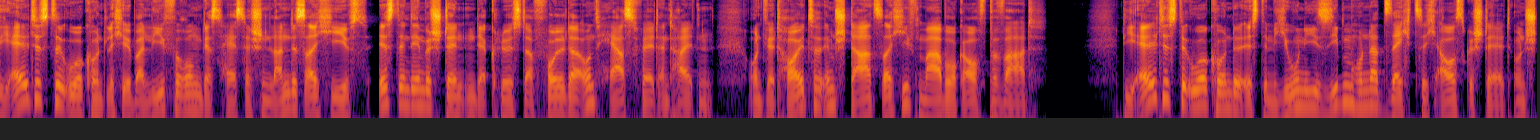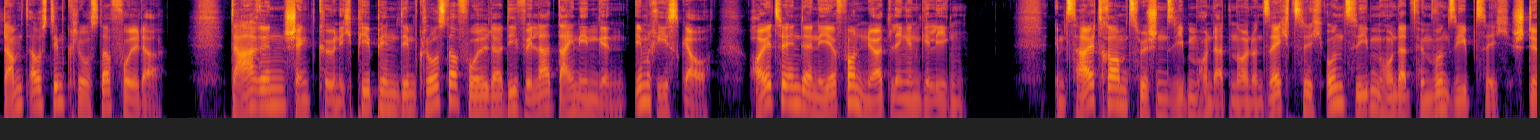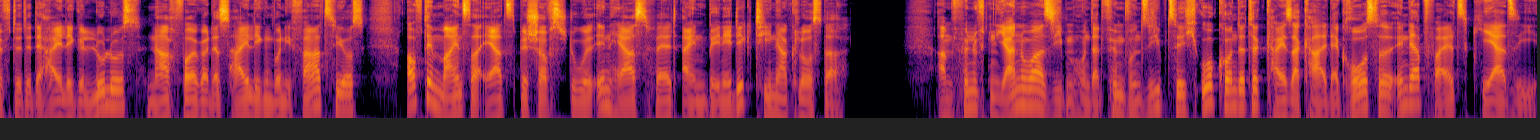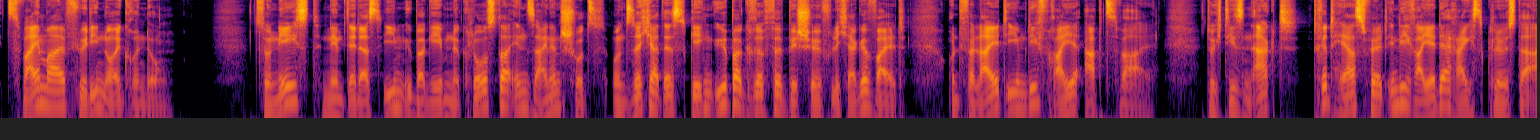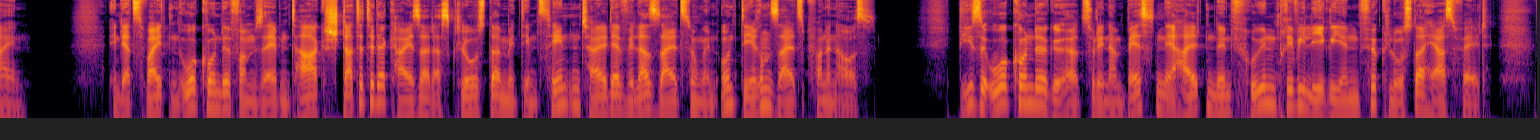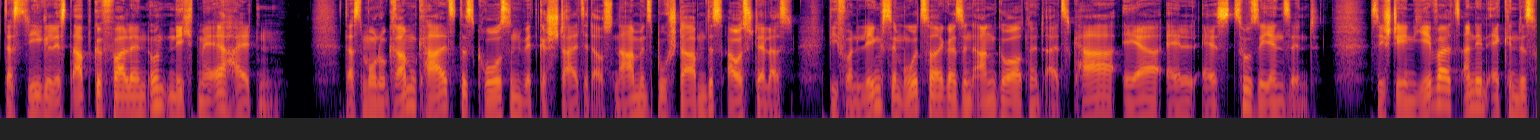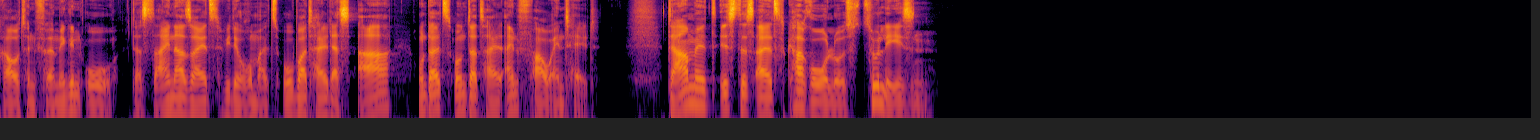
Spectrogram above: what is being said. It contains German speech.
Die älteste urkundliche Überlieferung des Hessischen Landesarchivs ist in den Beständen der Klöster Fulda und Hersfeld enthalten und wird heute im Staatsarchiv Marburg aufbewahrt. Die älteste Urkunde ist im Juni 760 ausgestellt und stammt aus dem Kloster Fulda. Darin schenkt König Pippin dem Kloster Fulda die Villa Deiningen im Riesgau, heute in der Nähe von Nördlingen gelegen im Zeitraum zwischen 769 und 775 stiftete der heilige Lullus, Nachfolger des heiligen Bonifatius, auf dem Mainzer Erzbischofsstuhl in Hersfeld ein Benediktinerkloster. Am 5. Januar 775 urkundete Kaiser Karl der Große in der Pfalz Chieri zweimal für die Neugründung Zunächst nimmt er das ihm übergebene Kloster in seinen Schutz und sichert es gegen Übergriffe bischöflicher Gewalt und verleiht ihm die freie Abtswahl. Durch diesen Akt tritt Hersfeld in die Reihe der Reichsklöster ein. In der zweiten Urkunde vom selben Tag stattete der Kaiser das Kloster mit dem zehnten Teil der Villa Salzungen und deren Salzpfannen aus. Diese Urkunde gehört zu den am besten erhaltenen frühen Privilegien für Kloster Hersfeld, das Siegel ist abgefallen und nicht mehr erhalten. Das Monogramm Karls des Großen wird gestaltet aus Namensbuchstaben des Ausstellers, die von links im Uhrzeigersinn angeordnet als K, R, L, S zu sehen sind. Sie stehen jeweils an den Ecken des rautenförmigen O, das seinerseits wiederum als Oberteil das A und als Unterteil ein V enthält. Damit ist es als Carolus zu lesen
